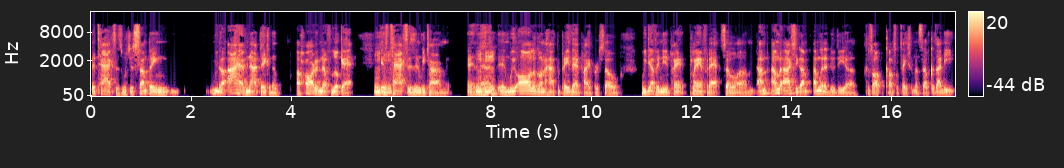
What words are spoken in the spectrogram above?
the taxes, which is something you know I have not taken a, a hard enough look at. Mm-hmm. Is taxes in retirement, and mm-hmm. uh, and we all are going to have to pay that piper. So we definitely need to plan, plan for that. So um, I'm I'm actually I'm, I'm going to do the uh, consult, consultation myself because I need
